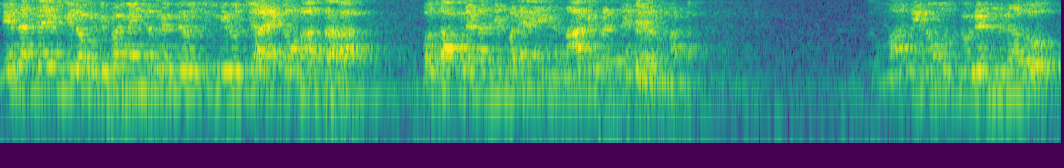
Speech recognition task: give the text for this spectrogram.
లేదంటే మీరు ఒక డిపార్ట్మెంట్ మీరు వచ్చి మీరు వచ్చి ఆ ఎగ్జామ్ రాస్తారా? బస్సు ఆపలేదని చెప్పని నాకే ప్రశ్న వేశారు అనమాట అమ్మా నేను స్టూడెంట్ కాదు.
